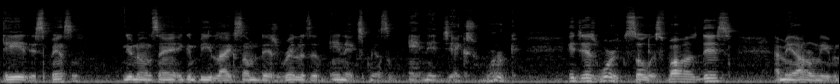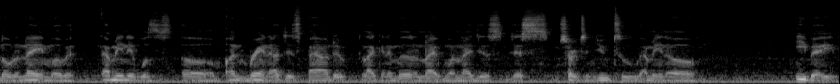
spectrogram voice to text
dead expensive. You know what I'm saying? It can be like something that's relative inexpensive and it just work. It just works. So as far as this, I mean, I don't even know the name of it. I mean, it was uh, unbranded. I just found it like in the middle of the night one I just just searching YouTube. I mean, uh, eBay,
